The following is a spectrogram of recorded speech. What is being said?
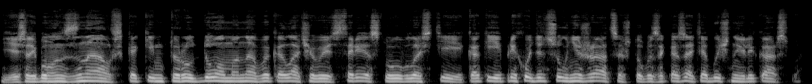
если бы он знал, с каким трудом она выколачивает средства у властей, как ей приходится унижаться, чтобы заказать обычные лекарства.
